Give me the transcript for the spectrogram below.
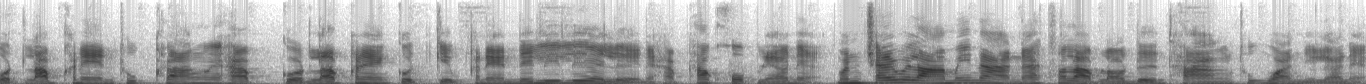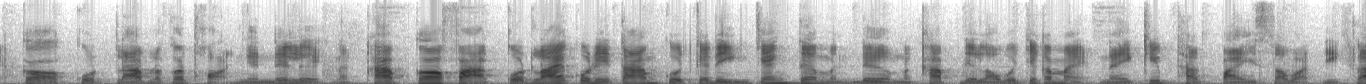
กดรับคะแนนทุกครั้งนะครับกดรับคะแนนกดเก็บคะแนนได้เรื่อยๆเลยนะครับถ้าครบแล้วเนี่ยมันใช้เวลาไม่นานนะสำหรับเราเดินทางทุกวันอยู่แล้วเนี่ยก็กดรับแล้วก็ถอนเงินได้เลยนะครับ ก็ฝากกดไลค์กดติดตามกดกระดิ่งแจ้งเตือนเหมือนเดิมนะครับ เดี๋ยวเราไว้เจอกันใหม่ในคลิปถัดไปสวัสดีครับ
